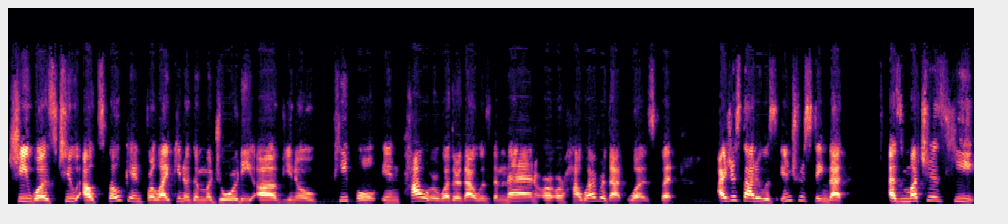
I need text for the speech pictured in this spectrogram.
she was too outspoken for like you know the majority of you know people in power whether that was the men or, or however that was but i just thought it was interesting that as much as he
